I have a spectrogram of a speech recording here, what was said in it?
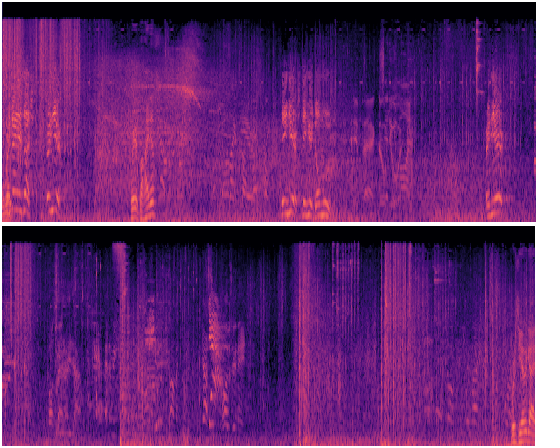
Right right. there, Right here. Where? Behind us? Safe zone located. Stay here. Stay here. Don't move. Impact, no joy. Right here. Contact. Enemy coming. Gas is closing in. Where's the other guy?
